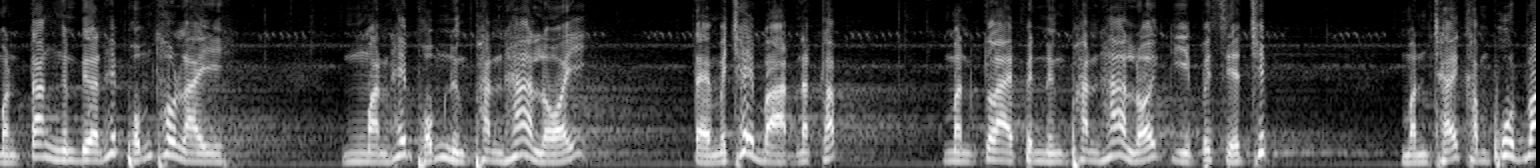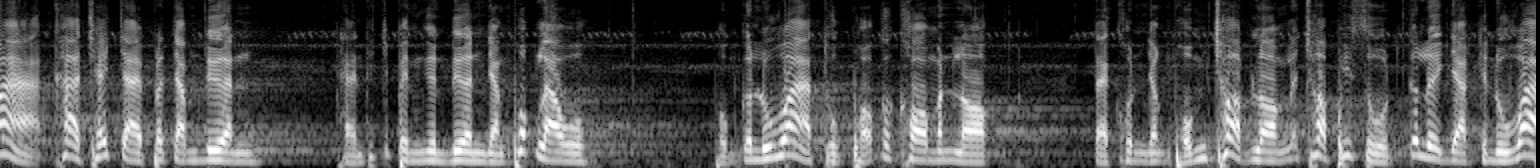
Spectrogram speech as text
มันตั้งเงินเดือนให้ผมเท่าไหร่ มันให้ผม 1,500 แต่ไม่ใช่บาทนะครับ มันกลายเป็น 1,500 กีบไปเสียชิป มันใช้คำพูดว่าค่าใช้จ่ายประจำเดือน นที่จะเป็นเงินเดือนอย่างพวกเรา ผมก็รู้ว่าถูกพอกคอมันหลอก แต่คนอย่างผมชอบลองและชอบพิสูจน์ก็เลยอยากจะดูว่า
